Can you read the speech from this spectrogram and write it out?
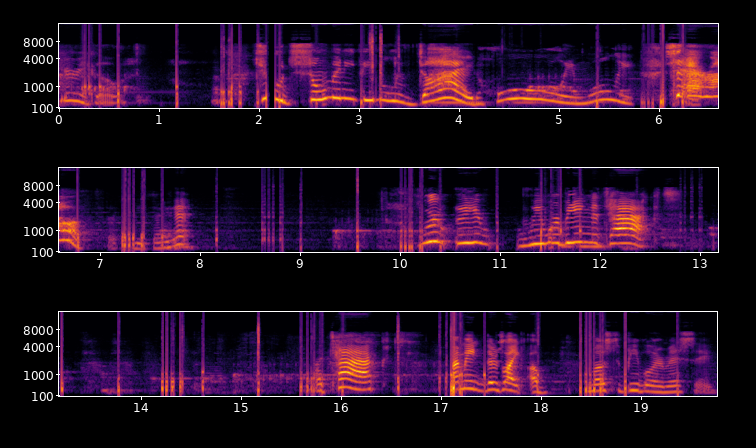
Here we go. Dude, so many people have died. Holy moly. Sarah! That's me saying it. We're, we, we were being attacked. Attacked? I mean, there's like a, most of people are missing.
